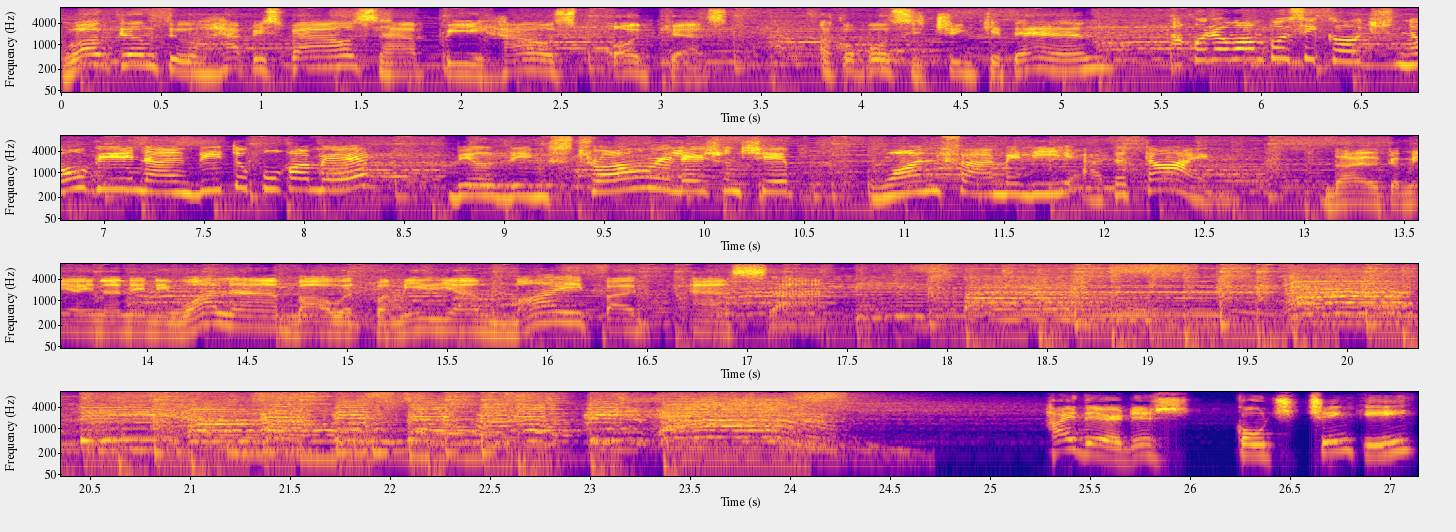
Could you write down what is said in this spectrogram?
Welcome to Happy Spouse, Happy House Podcast. Ako po si Chinky Dan. Ako naman po si Coach Novi. Nandito po kami, building strong relationship, one family at a time. Dahil kami ay naniniwala, bawat pamilya may pag-asa. Hi there, this is Coach Chinky.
